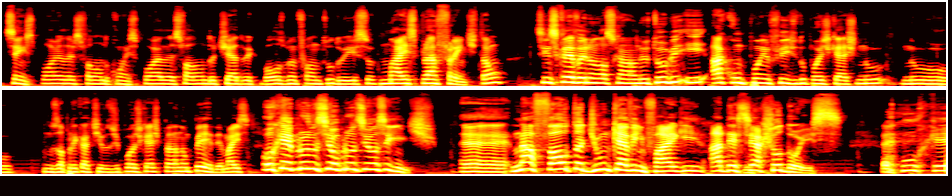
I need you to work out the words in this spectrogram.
sem spoilers, falando com spoilers, falando do Chadwick Boseman, falando tudo isso mais pra frente. Então, se inscreva aí no nosso canal no YouTube e acompanhe o feed do podcast no, no- nos aplicativos de podcast para não perder. Mas, ok, Bruno Silva, Bruno Silva é o seguinte. é, na falta de um Kevin Feige, a DC achou dois. Porque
